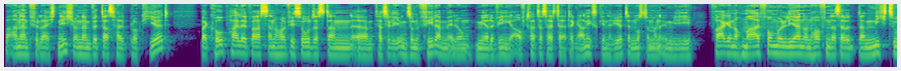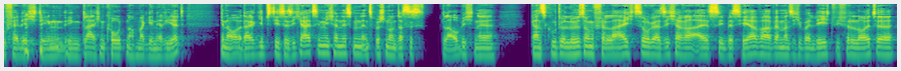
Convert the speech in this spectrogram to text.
bei anderen vielleicht nicht und dann wird das halt blockiert. Bei Copilot war es dann häufig so, dass dann ähm, tatsächlich irgendeine so Fehlermeldung mehr oder weniger auftrat. Das heißt, er hat da gar nichts generiert. Dann musste man irgendwie die Frage nochmal formulieren und hoffen, dass er dann nicht zufällig den, den gleichen Code nochmal generiert. Genau, da gibt es diese Sicherheitsmechanismen inzwischen und das ist, glaube ich, eine ganz gute Lösung, vielleicht sogar sicherer, als sie bisher war, wenn man sich überlegt, wie viele Leute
